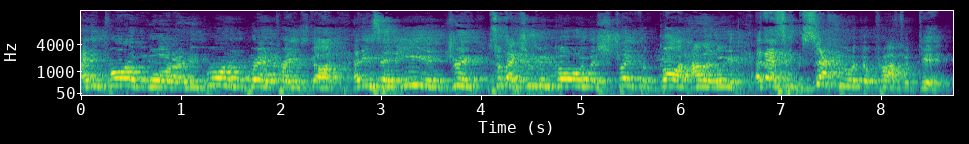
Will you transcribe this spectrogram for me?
and he brought him water, and he brought him bread, praise God. And he said, Eat and drink so that you can go in the strength of God. Hallelujah. And that's exactly what the prophet did.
